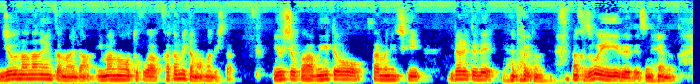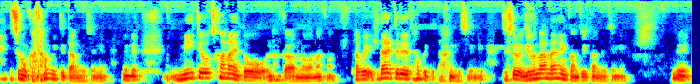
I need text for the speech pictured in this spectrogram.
17年間の間、今の男が傾いたままでした。夕食は右手をためにつき、左手で 食べてます。なんかすごい家でですね、あの、いつも傾いてたんですよね。で、右手をつかないと、なんかあの、なんか、食べ、左手で食べてたんですよね。で、それを17年間ついたんですよね。で、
